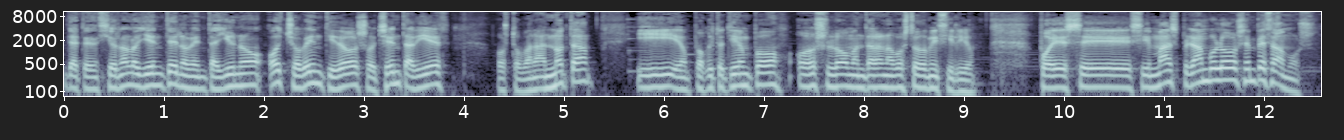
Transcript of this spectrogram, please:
de atención al oyente 91 822 8010. Os tomarán nota y en poquito tiempo os lo mandarán a vuestro domicilio. Pues eh, sin más preámbulos, empezamos.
